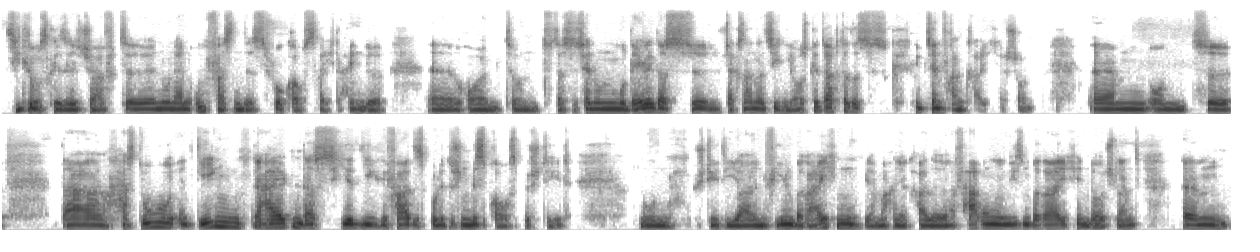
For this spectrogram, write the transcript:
Siedlungsgesellschaft äh, nun ein umfassendes Vorkaufsrecht eingeräumt. Und das ist ja nun ein Modell, das äh, Sachsen-Anhalt sich nicht ausgedacht hat, das gibt es ja in Frankreich ja schon. Ähm, und äh, da hast du entgegengehalten, dass hier die Gefahr des politischen Missbrauchs besteht. Nun besteht die ja in vielen Bereichen. Wir machen ja gerade Erfahrungen in diesem Bereich in Deutschland. Ähm,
